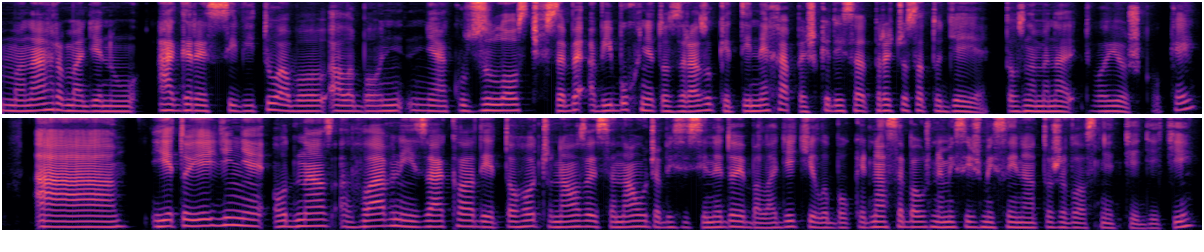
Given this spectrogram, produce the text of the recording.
má nahromadenú agresivitu alebo, alebo nejakú zlosť v sebe a vybuchne to zrazu, keď ty nechápeš, kedy sa, prečo sa to deje. To znamená tvoj Joško, OK? A je to jedine od nás a hlavný základ je toho, čo naozaj sa nauč, aby si si nedojebala deti, lebo keď na seba už nemyslíš, myslí na to, že vlastne tie deti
